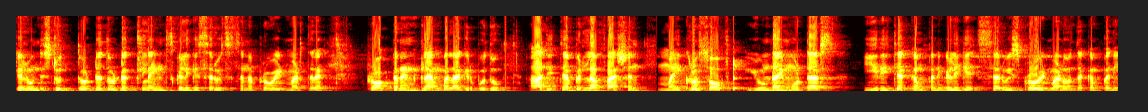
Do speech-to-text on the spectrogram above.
ಕೆಲವೊಂದಿಷ್ಟು ದೊಡ್ಡ ದೊಡ್ಡ ಕ್ಲೈಂಟ್ಸ್ಗಳಿಗೆ ಸರ್ವಿಸಸ್ ಅನ್ನ ಪ್ರೊವೈಡ್ ಮಾಡ್ತಾರೆ. ಪ್ರಾಕ್ಟರ್ ಆ್ಯಂಡ್ ಗ್ಲಾಂಬಲ್ ಆಗಿರ್ಬೋದು, Aditya Birla fashion, Microsoft Hyundai Motors ಈ ರೀತಿಯ ಕಂಪನಿಗಳಿಗೆ ಸರ್ವಿಸ್ ಪ್ರೊವೈಡ್ ಮಾಡುವಂಥ ಕಂಪನಿ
